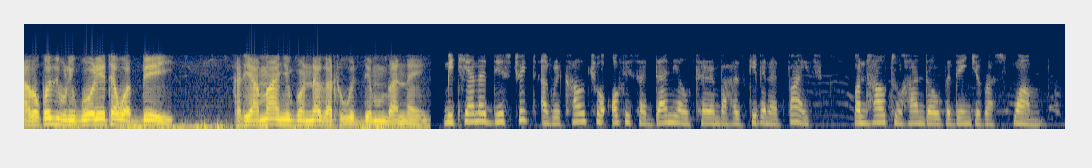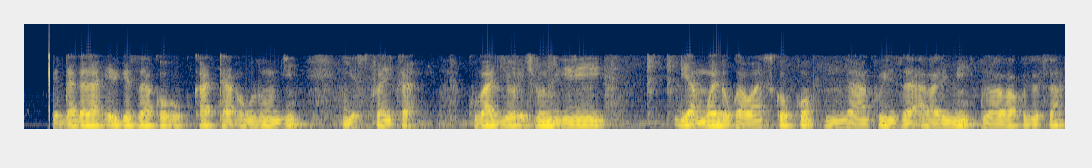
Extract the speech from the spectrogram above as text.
abakozi buli gwoleeta wa bbeeyi kati amaanyi gonna gatuweddemu bannaye Mityana District Agricultural Officer Daniel Teremba has given advice on how to handle the dangerous worm. eddagala erigezaako okukatta obulungi ye striker kuba lyo ekirungi liri lya muwendo gwa wansikoko nga nkwiriza abalimi gwe baba bakozesa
